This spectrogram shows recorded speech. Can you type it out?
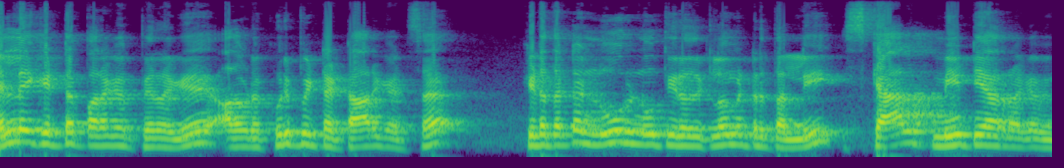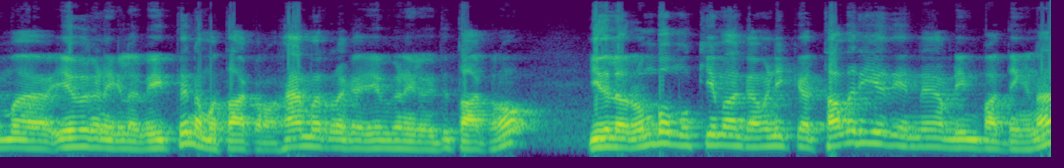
எல்லை கிட்ட பறக்க பிறகு அதோட குறிப்பிட்ட டார்கெட்ஸை கிட்டத்தட்ட நூறு நூத்தி இருபது கிலோமீட்டர் தள்ளி ஸ்கால்ப் மீட்டியார் ரக விமா ஏவுகணைகளை வைத்து நம்ம தாக்குறோம். ஹேமர் ரக ஏவுகணைகளை வைத்து தாக்குறோம். இதுல ரொம்ப முக்கியமா கவனிக்க தவறியது என்ன அப்படின்னு பாத்தீங்கன்னா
